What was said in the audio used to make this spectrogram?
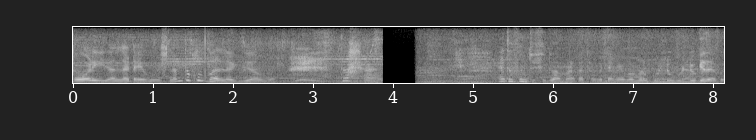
পর এই জানলাটায় বসলাম। তো খুব ভালো লাগছে আমার। তো হ্যাঁ। এতক্ষণ তো শুধু আমার কথা বলে আমি এবার আমার গুল্লু গুল্লুকে দেখো।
